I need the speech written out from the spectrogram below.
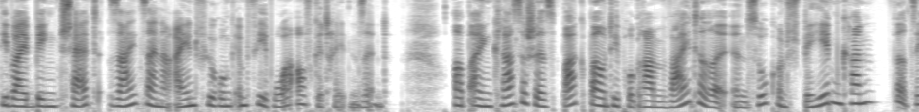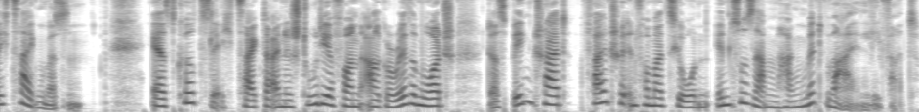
die bei Bing Chat seit seiner Einführung im Februar aufgetreten sind. Ob ein klassisches Bug Bounty Programm weitere in Zukunft beheben kann, wird sich zeigen müssen. Erst kürzlich zeigte eine Studie von Algorithm Watch, dass Bing Chat falsche Informationen im Zusammenhang mit Wahlen liefert.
